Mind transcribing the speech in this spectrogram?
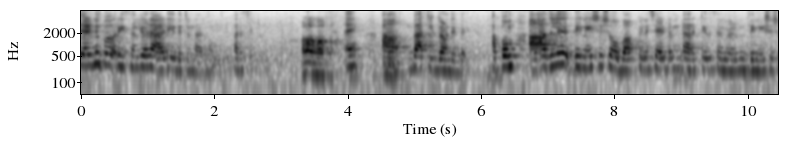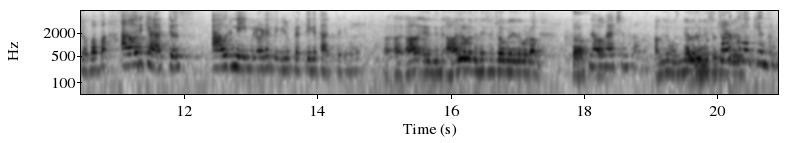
ചേട്ടനിപ്പോ റീസെന്റ് ഒരു ആഡ് ചെയ്തിട്ടുണ്ടായിരുന്നു പരസ്യം. ബാറ്റിൽ ഗ്രൗണ്ടിന്റെ അപ്പം അതിൽ ദിനേശ് ശോഭ പിന്നെ ചേട്ടൻ ഡയറക്ട് ചെയ്ത സിനിമയിലും ദിനേശ് ശോഭ. അപ്പൊ ആ ഒരു ക്യാരക്ടേഴ്സ് ആ ഒരു നെയിമിനോട് എന്തെങ്കിലും പ്രത്യേക ആ ആദ്യമുള്ള ദിനേശ് ശോഭ ഏത് പടം? ലവ് ആക്ഷൻ ഡ്രാമ അതിന് മുന്നേ അതിന് ദിനേശൻ ശോഭ പടക്ക് യന്ത്രം.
